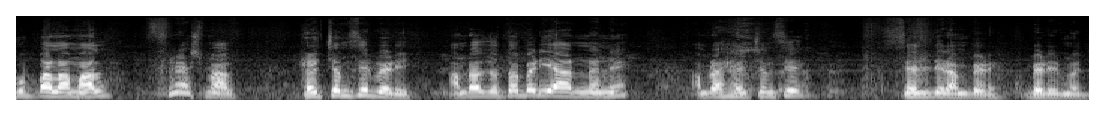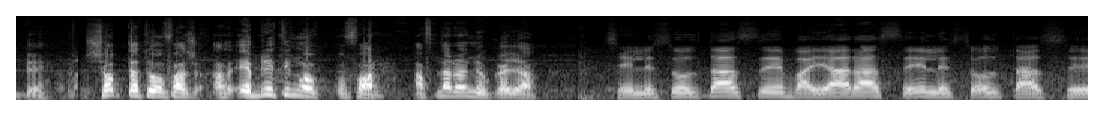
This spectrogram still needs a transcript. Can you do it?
খুব ভালো মাল ফ্রেশ মাল। হেচএমসির বেড়ি। আমরা যত বেড়ি আর নানি আমরা হেচএমসি সেল দিলাম বেড়ি বেড়ির মধ্যে। সবটা তো অফার এভরিথিং অফার আপনারা নৌকাইয়া সেল চলতাছে, বায়ারা সেল চলতাছে।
